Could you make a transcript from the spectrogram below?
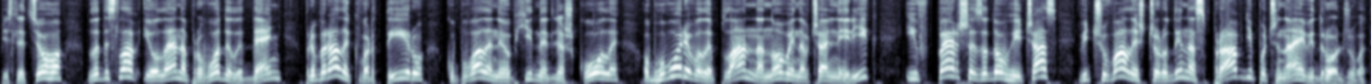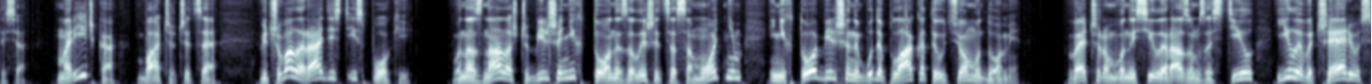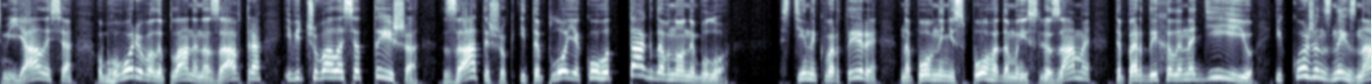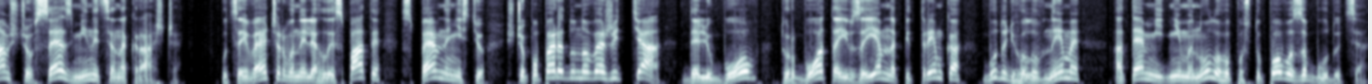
Після цього Владислав і Олена проводили день, прибирали квартиру, купували необхідне для школи, обговорювали план на новий навчальний рік і вперше за довгий час відчували, що родина справді починає відроджуватися. Марічка, бачачи це, відчувала радість і спокій. Вона знала, що більше ніхто не залишиться самотнім і ніхто більше не буде плакати у цьому домі. Вечором вони сіли разом за стіл, їли вечерю, сміялися, обговорювали плани на завтра, і відчувалася тиша, затишок і тепло, якого так давно не було. Стіни квартири, наповнені спогадами і сльозами, тепер дихали надією, і кожен з них знав, що все зміниться на краще. У цей вечір вони лягли спати з певненістю, що попереду нове життя, де любов, турбота і взаємна підтримка будуть головними, а темні дні минулого поступово забудуться.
